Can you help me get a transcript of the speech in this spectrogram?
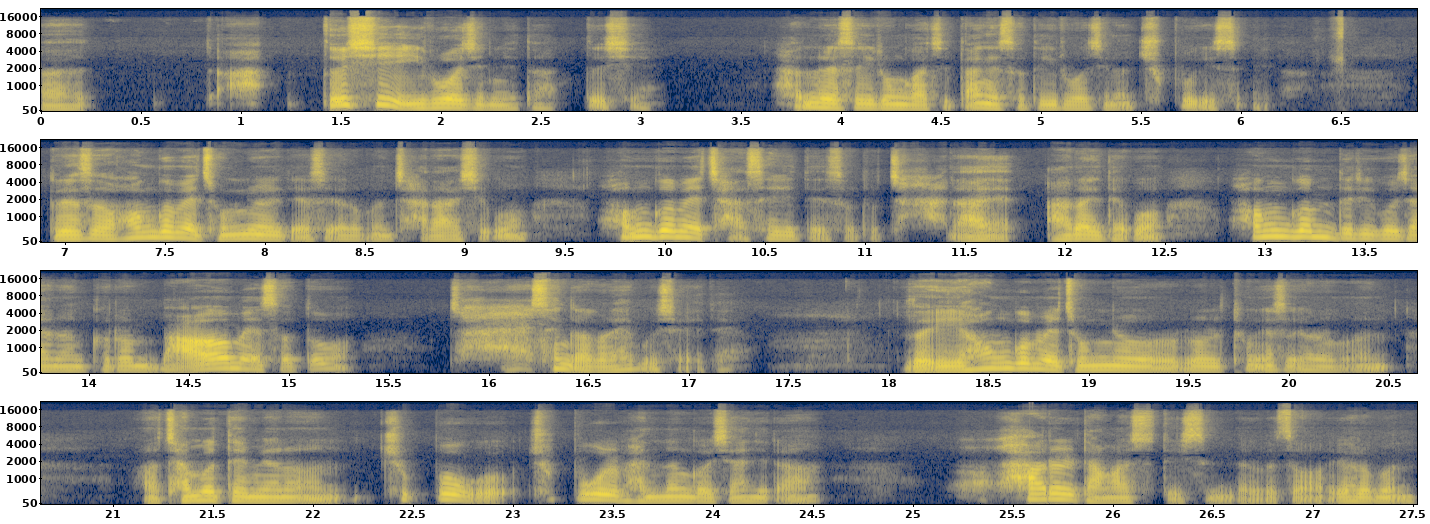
어, 뜻이 이루어집니다. 뜻이 하늘에서 이룬 같이 땅에서도 이루어지는 축복이 있습니다. 그래서 헌금의 종류에 대해서 여러분 잘 아시고 헌금의 자세에 대해서도 잘 알아야 되고 헌금 드리고자 하는 그런 마음에서도 잘 생각을 해보셔야 돼요. 그래서 이 헌금의 종류를 통해서 여러분 어, 잘못되면은 축복 축복을 받는 것이 아니라 화를 당할 수도 있습니다. 그래서 여러분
